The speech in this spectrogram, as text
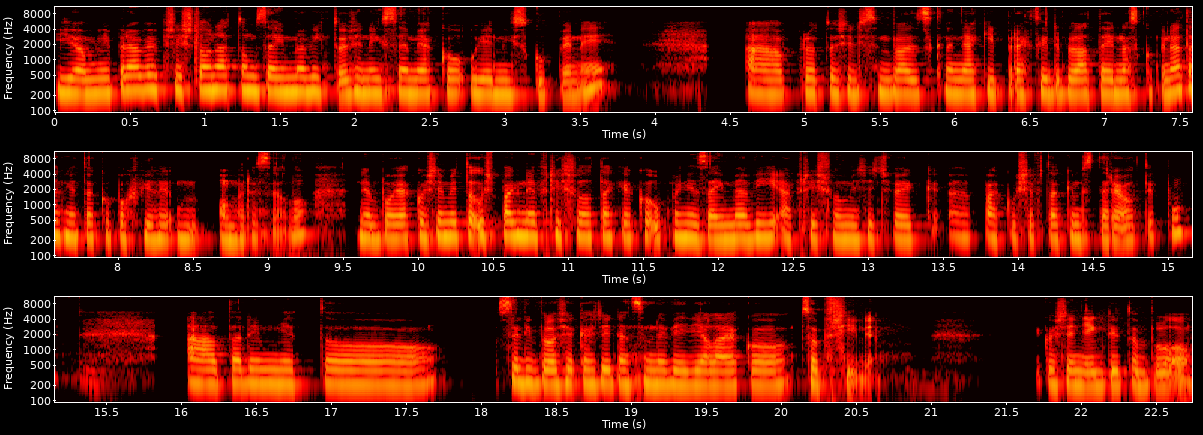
Jo, mně právě přišlo na tom zajímavé to, že nejsem jako u jedné skupiny, a protože když jsem byla vždycky na nějaký praxi, kdy byla ta jedna skupina, tak mě to jako po chvíli um, omrzelo. Nebo jako, že mi to už pak nepřišlo tak jako úplně zajímavý a přišlo mi, že člověk eh, pak už je v takém stereotypu. A tady mě to se líbilo, že každý den jsem nevěděla, jako, co přijde. Jakože někdy to bylo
